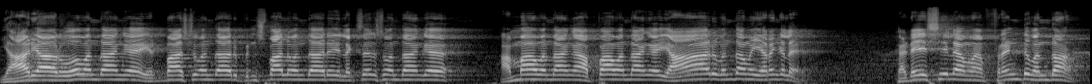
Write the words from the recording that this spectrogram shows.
யார் யாரோ வந்தாங்க. ஹெட்மாஸ்டர் வந்தார் பிரின்ஸ்பால் வந்தார் லெக்சரர்ஸ் வந்தாங்க அம்மா வந்தாங்க அப்பா வந்தாங்க. யார் வந்து அவன் இறங்கலை. கடைசியில் அவன் ஃப்ரெண்டு வந்தான்.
